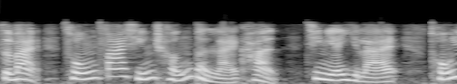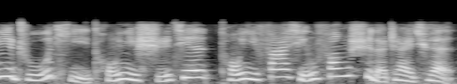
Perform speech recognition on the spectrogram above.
此外，从发行成本来看，今年以来，同一主体、同一时间、同一发行方式的债券，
